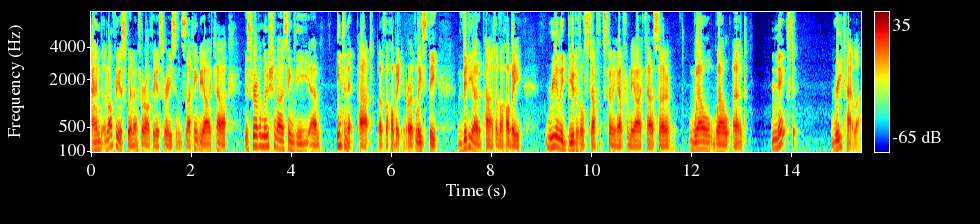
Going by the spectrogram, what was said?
and an obvious winner for obvious reasons. I think the iCar is revolutionizing the um, internet part of the hobby, or at least the video part of the hobby. Really beautiful stuff that's coming out from the iCar, so well, well earned. Next, retailer.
